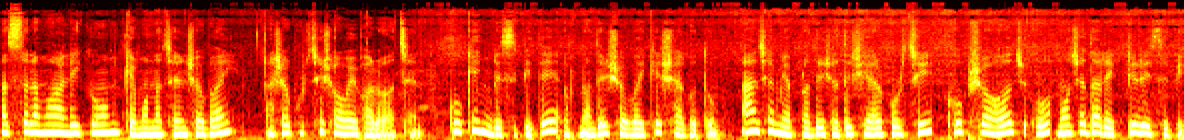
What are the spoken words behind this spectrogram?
আসসালামু আলাইকুম, কেমন আছেন সবাই? আশা করছি সবাই ভালো আছেন। কুকিং রেসিপিতে আপনাদের সবাইকে স্বাগতম। আজ আমি আপনাদের সাথে শেয়ার করছি খুব সহজ ও মজাদার একটি রেসিপি।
